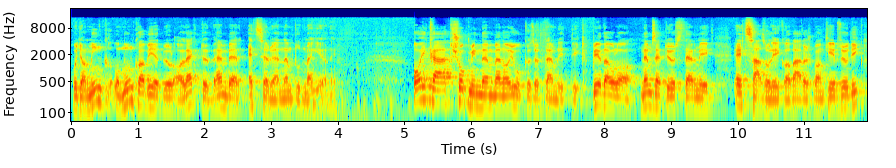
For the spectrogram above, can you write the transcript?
hogy a, mink- a munkabérből a legtöbb ember egyszerűen nem tud megélni. Ajkát sok mindenben a jók között említik. Például a nemzeti össztermék 1%-a a városban képződik,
